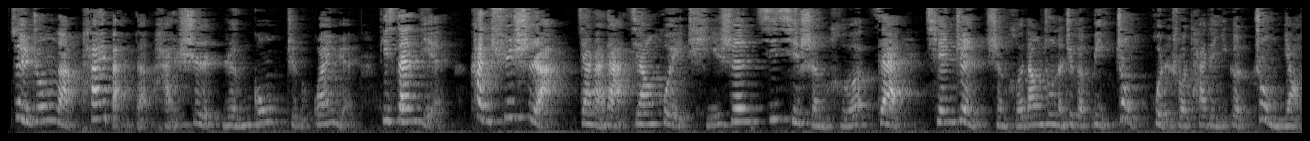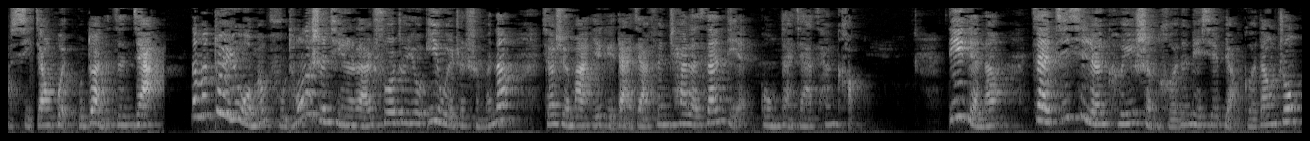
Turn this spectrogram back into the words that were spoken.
最终呢拍板的还是人工这个官员。第三点，看趋势啊，加拿大将会提升机器审核在签证审核当中的这个比重，或者说它的一个重要性将会不断的增加。那么对于我们普通的申请人来说，这又意味着什么呢？小雪妈也给大家分拆了三点，供大家参考。第一点呢。在机器人可以审核的那些表格当中，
